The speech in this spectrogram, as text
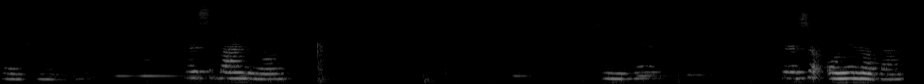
çalışma. Burası banyo. Şimdi burası oyun odam.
